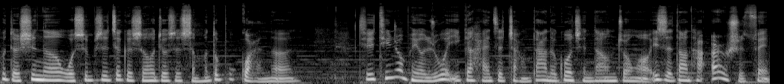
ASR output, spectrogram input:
或者是呢，我是不是这个时候就是什么都不管了？其实，听众朋友，如果一个孩子长大的过程当中哦，一直到他二十岁，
